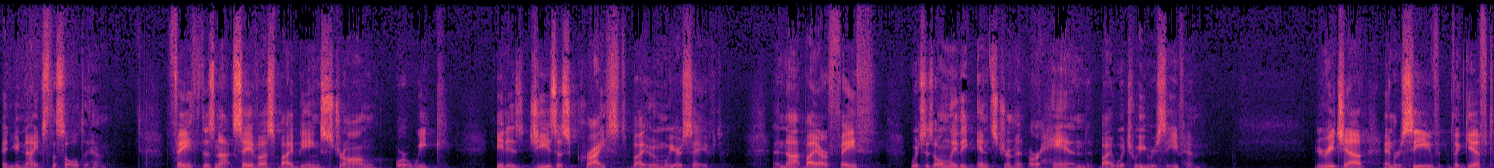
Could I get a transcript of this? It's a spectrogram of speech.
and unites the soul to him. Faith does not save us by being strong or weak. It is Jesus Christ by whom we are saved, and not by our faith, which is only the instrument or hand by which we receive Him. You reach out and receive the gift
